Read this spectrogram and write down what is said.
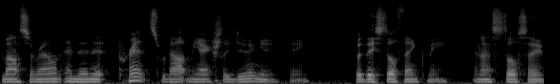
mouse around, and then it prints without me actually doing anything. But they still thank me, and I still say,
